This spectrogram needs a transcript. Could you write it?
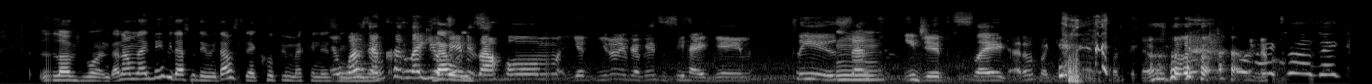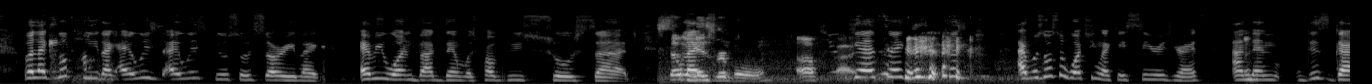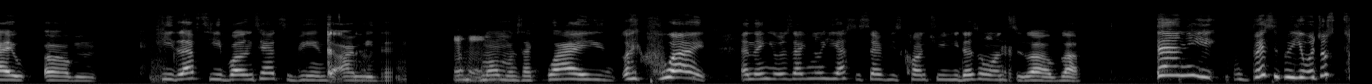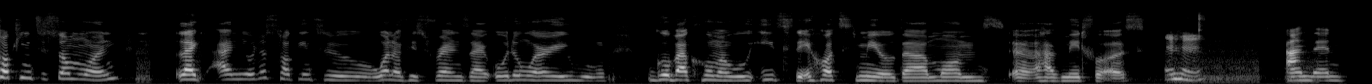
loved ones, and I'm like maybe that's what they were. That was their coping mechanism. It was you know? because like your That baby's was- at home. You, you don't know if you're going to see her again. Please Mm. send Egypt. Like I don't fucking, know. Don't know. Oh my God, like, but like low key, like I always, I always feel so sorry. Like everyone back then was probably so sad. So Like- miserable. Oh god. Like because I was also watching like a series, right? Mm-hmm. And then this guy, um, he left. He volunteered to be in the army. Mhm. mom was like, "Why? Like why?" And then he was like, "No, he has to serve his country. He doesn't want to blah blah." Then he basically he was just talking to someone, like, and he was just talking to one of his friends, like, "Oh, don't worry, we'll go back home and we'll eat the hot meal that our moms uh, have made for us." Mhm. And then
